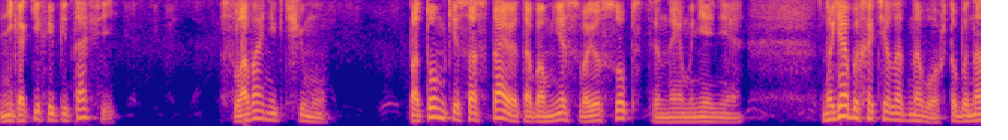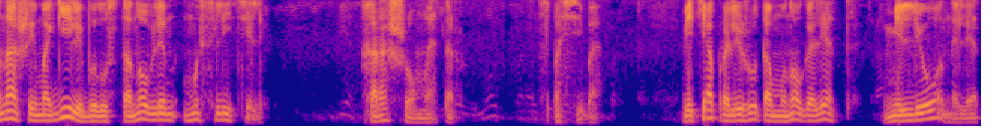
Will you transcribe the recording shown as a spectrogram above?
никаких эпитафий. Слова ни к чему. Потомки составят обо мне свое собственное мнение. Но я бы хотел одного, чтобы на нашей могиле был установлен мыслитель. Хорошо, мэтр. Спасибо. Ведь я пролежу там много лет, миллионы лет.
